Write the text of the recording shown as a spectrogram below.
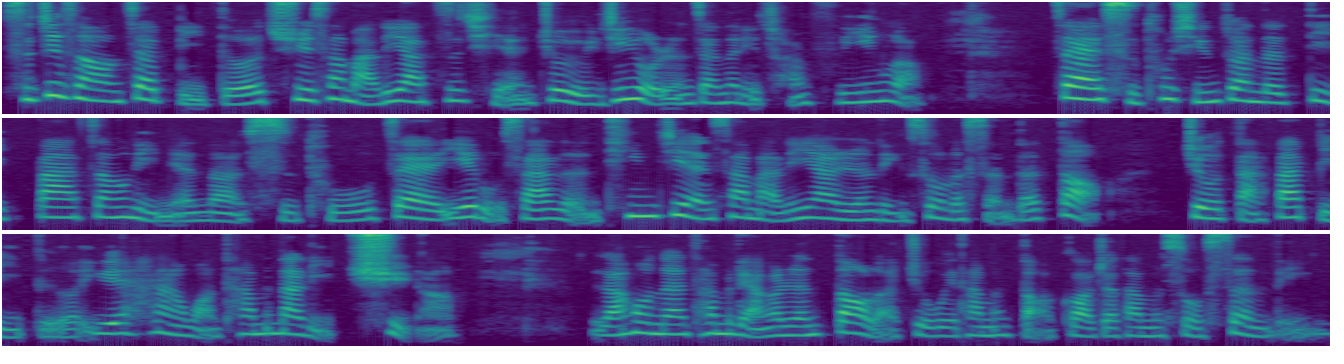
实际上，在彼得去撒玛利亚之前，就有已经有人在那里传福音了。在《使徒行传》的第八章里面呢，使徒在耶路撒冷听见撒玛利亚人领受了神的道，就打发彼得、约翰往他们那里去啊。然后呢，他们两个人到了，就为他们祷告，叫他们受圣灵。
